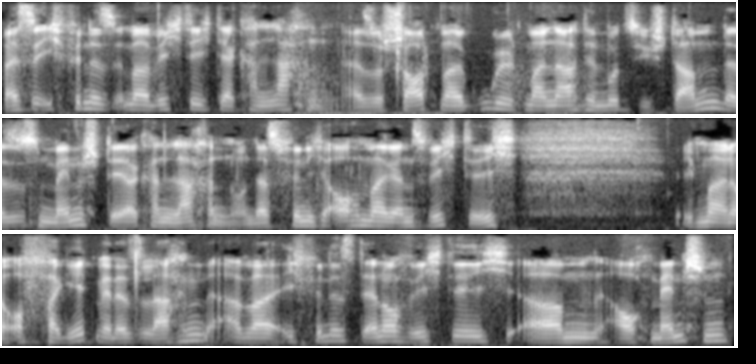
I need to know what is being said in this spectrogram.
weißt du, ich finde es immer wichtig, der kann lachen. Also schaut mal, googelt mal nach dem Mutzi Stamm, das ist ein Mensch, der kann lachen und das finde ich auch immer ganz wichtig. Ich meine, oft vergeht mir das Lachen, aber ich finde es dennoch wichtig, ähm, auch Menschen,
